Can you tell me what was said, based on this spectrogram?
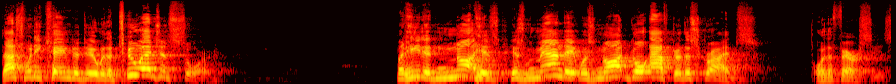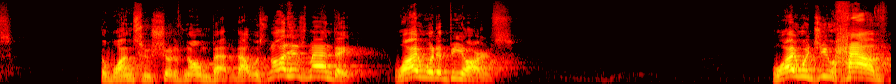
That's what he came to do with a two edged sword. But he did not, his, his mandate was not go after the scribes or the Pharisees, the ones who should have known better. That was not his mandate. Why would it be ours? Why would you have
